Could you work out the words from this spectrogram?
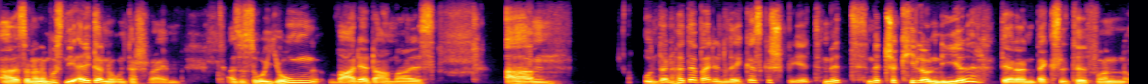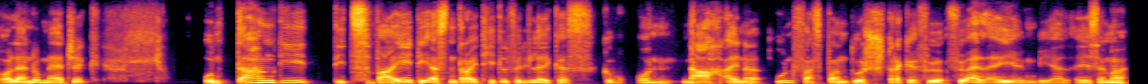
äh, sondern da mussten die Eltern nur unterschreiben. Also so jung war der damals. Ähm, und dann hat er bei den Lakers gespielt mit, mit Shaquille O'Neal, der dann wechselte von Orlando Magic. Und da haben die, die zwei, die ersten drei Titel für die Lakers gewonnen. Nach einer unfassbaren Durchstrecke für, für LA irgendwie. LA ist immer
